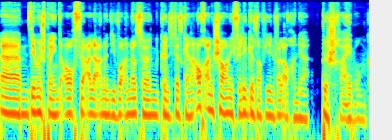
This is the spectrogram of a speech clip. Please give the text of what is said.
ähm, dementsprechend auch für alle anderen, die woanders hören, können sich das gerne auch anschauen. Ich verlinke es auf jeden Fall auch in der Beschreibung.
